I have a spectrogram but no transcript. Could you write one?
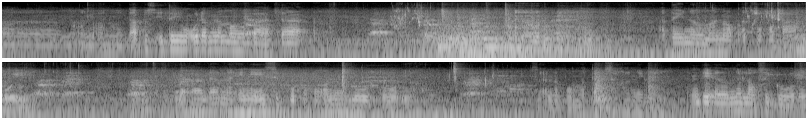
Para maano-ano. Tapos ito yung ulam ng mga bata. Atay ng manok at saka baboy. Bahala na. Iniisip ko pa kung anong luto eh. Sana pumatak sa kanila. Hindi, ano na lang siguro.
